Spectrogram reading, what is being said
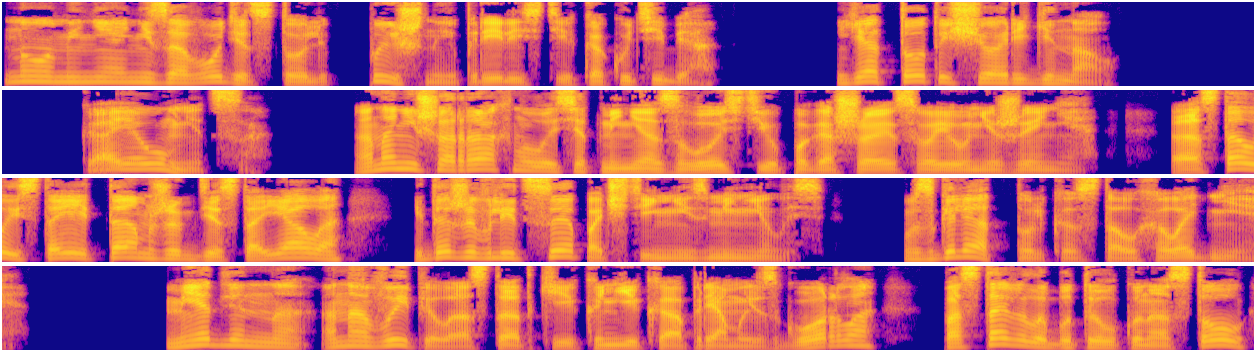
Но меня не заводят столь пышные прелести, как у тебя. Я тот еще оригинал. Кая умница. Она не шарахнулась от меня злостью, погашая свое унижение, а осталась стоять там же, где стояла, и даже в лице почти не изменилась. Взгляд только стал холоднее. Медленно она выпила остатки коньяка прямо из горла, поставила бутылку на стол,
